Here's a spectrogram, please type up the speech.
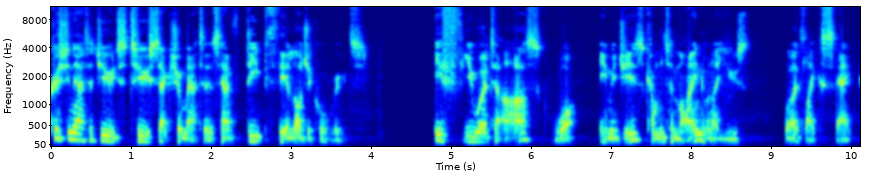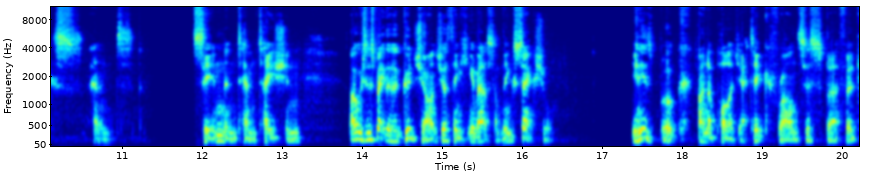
Christian attitudes to sexual matters have deep theological roots. If you were to ask what images come to mind when I use words like sex and sin and temptation, I would suspect there's a good chance you're thinking about something sexual. In his book, Unapologetic, Francis Spufford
